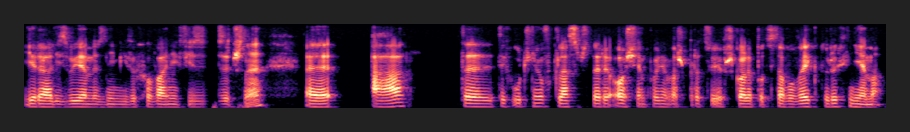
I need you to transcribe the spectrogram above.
i realizujemy z nimi wychowanie fizyczne, e, a te, tych uczniów klas 4-8, ponieważ pracuję w szkole podstawowej, których nie ma.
